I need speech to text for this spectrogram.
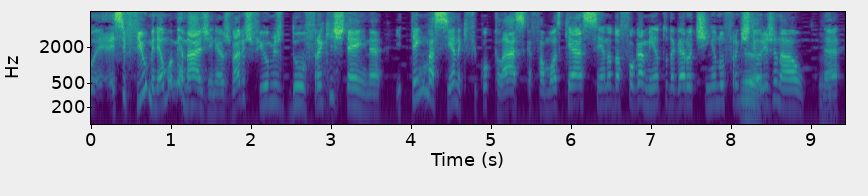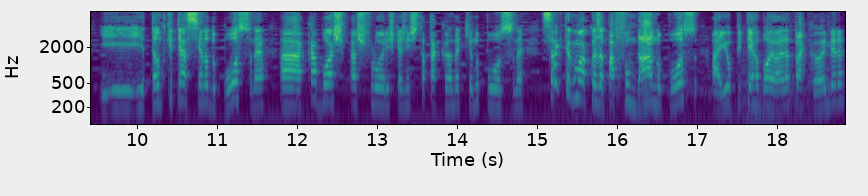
o- esse filme né, é uma homenagem né, aos vários filmes do Frankenstein, né? E tem uma cena que ficou clássica, famosa, que é a cena do afogamento da garotinha no Frankenstein É. original, né? E, e tanto que tem a cena do poço, né? Ah, acabou as, as flores que a gente tá atacando aqui no poço, né? Será que tem alguma coisa pra afundar no poço? Aí o Peter Boy olha pra câmera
